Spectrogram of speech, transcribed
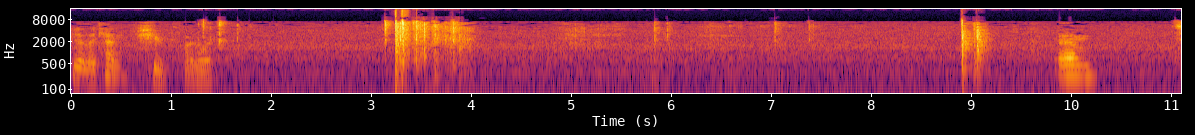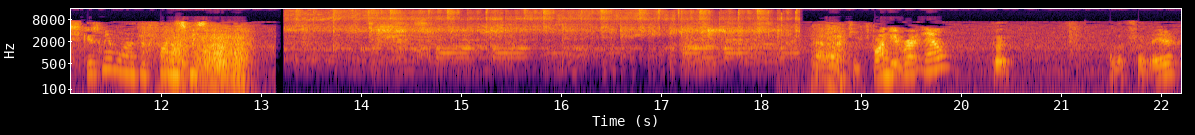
Yeah, they can shoot, by the way. Um, excuse me while I go find this missile. I'm actually find it right now, but I'll look for it later.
